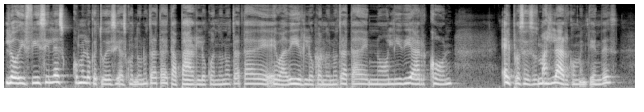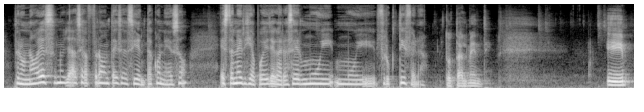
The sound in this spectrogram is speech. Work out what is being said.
lo difícil es como lo que tú decías, cuando uno trata de taparlo, cuando uno trata de evadirlo, cuando uno trata de no lidiar con, el proceso es más largo, ¿me entiendes? Pero una vez uno ya se afronta y se sienta con eso, esta energía puede llegar a ser muy, muy fructífera. Totalmente. Eh,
